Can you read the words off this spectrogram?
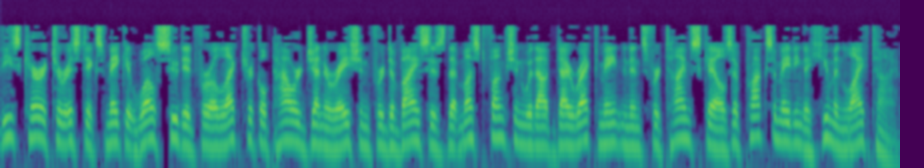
These characteristics make it well suited for electrical power generation for devices that must function without direct maintenance for timescales approximating a human lifetime.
